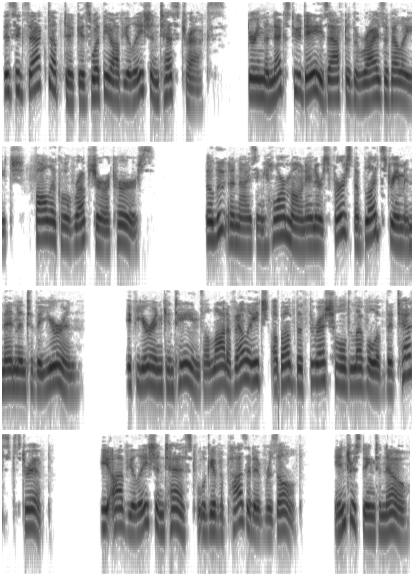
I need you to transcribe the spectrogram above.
This exact uptick is what the ovulation test tracks. During the next two days after the rise of LH, follicle rupture occurs. The luteinizing hormone enters first the bloodstream and then into the urine. If urine contains a lot of LH above the threshold level of the test strip, the ovulation test will give a positive result. Interesting to know,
